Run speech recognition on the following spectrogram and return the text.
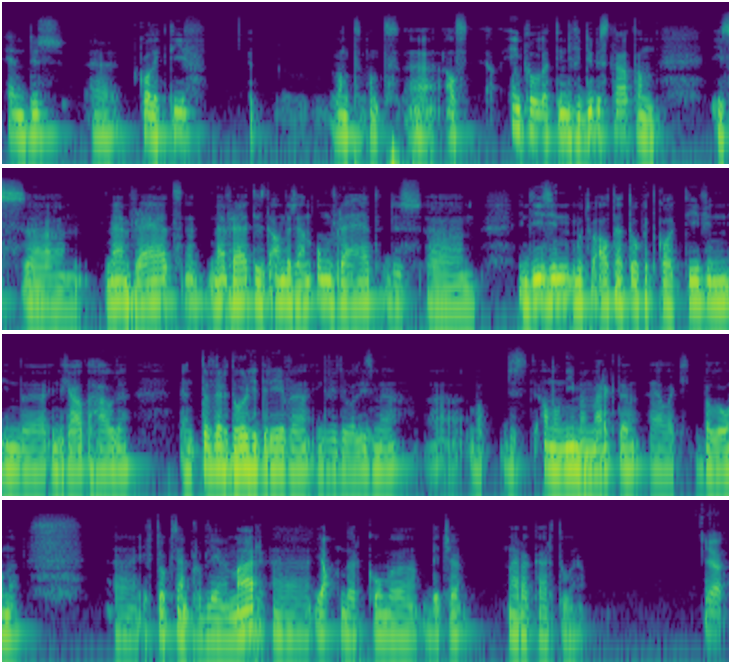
en dus uh, collectief, het, want, want als enkel het individu bestaat, dan is uh, mijn vrijheid, mijn vrijheid is de ander zijn onvrijheid. Dus ehm, in die zin moeten we altijd ook het collectief in, in, de, in de gaten houden. En te ver doorgedreven individualisme, wat dus de anonieme markten eigenlijk belonen, heeft ook zijn problemen. Maar ja, daar komen we een beetje naar elkaar toe. Ja.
